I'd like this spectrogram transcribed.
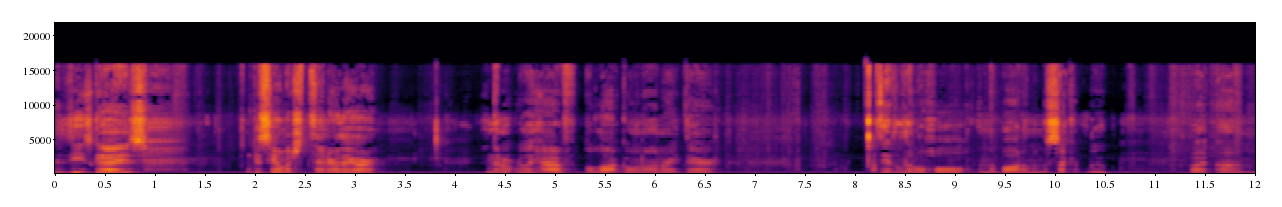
these guys, you can see how much thinner they are. And they don't really have a lot going on right there. They have a little hole in the bottom in the second loop. But um,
